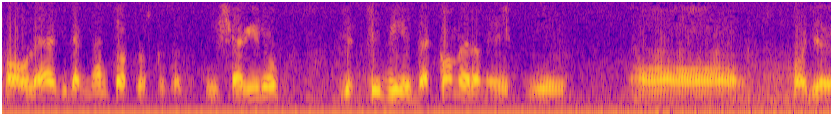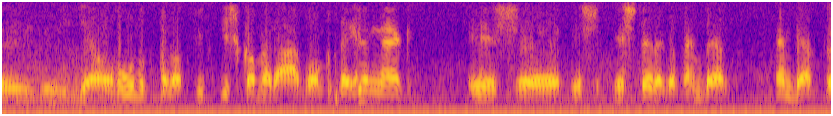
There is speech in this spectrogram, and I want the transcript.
ahol elvileg nem tartózkodnak újságírók, ugye civilbe, kamera nélkül, vagy ugye a hónap alatt kis kamerával bejönnek, és, és, és tényleg az ember, embert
